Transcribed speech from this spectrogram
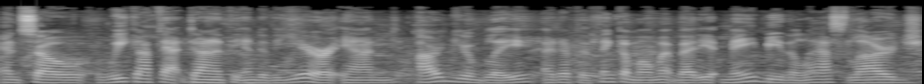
And so we got that done at the end of the year. And arguably, I'd have to think a moment, but it may be the last large.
